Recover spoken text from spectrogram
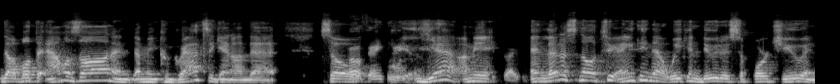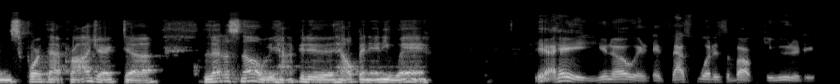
about the Amazon, and I mean, congrats again on that. So, oh, thank you. Yeah, I mean, and let us know too. Anything that we can do to support you and support that project, uh, let us know. We're happy to help in any way. Yeah, hey, you know, it, it, that's what it's about. Community.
